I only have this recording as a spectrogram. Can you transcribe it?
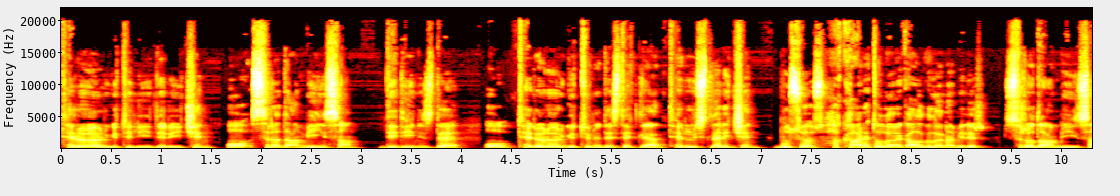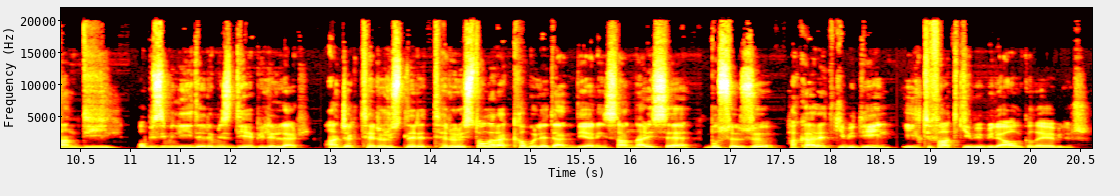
terör örgütü lideri için o sıradan bir insan dediğinizde o terör örgütünü destekleyen teröristler için bu söz hakaret olarak algılanabilir. Sıradan bir insan değil. O bizim liderimiz diyebilirler. Ancak teröristleri terörist olarak kabul eden diğer insanlar ise bu sözü hakaret gibi değil, iltifat gibi bile algılayabilir.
